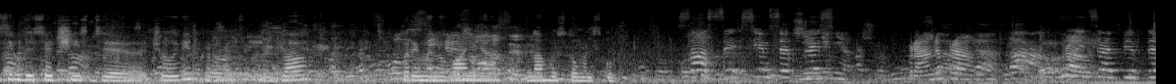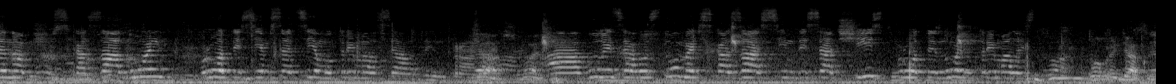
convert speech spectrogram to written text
76 е, чоловік за перейменування на Гостомельську. За се- 76. Правильно, правильно. Вулиця Південнобурська за 0, проти 77, утримався один А вулиця Гостомельська за 76, проти 0, утримались 2. Добре, дякую.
